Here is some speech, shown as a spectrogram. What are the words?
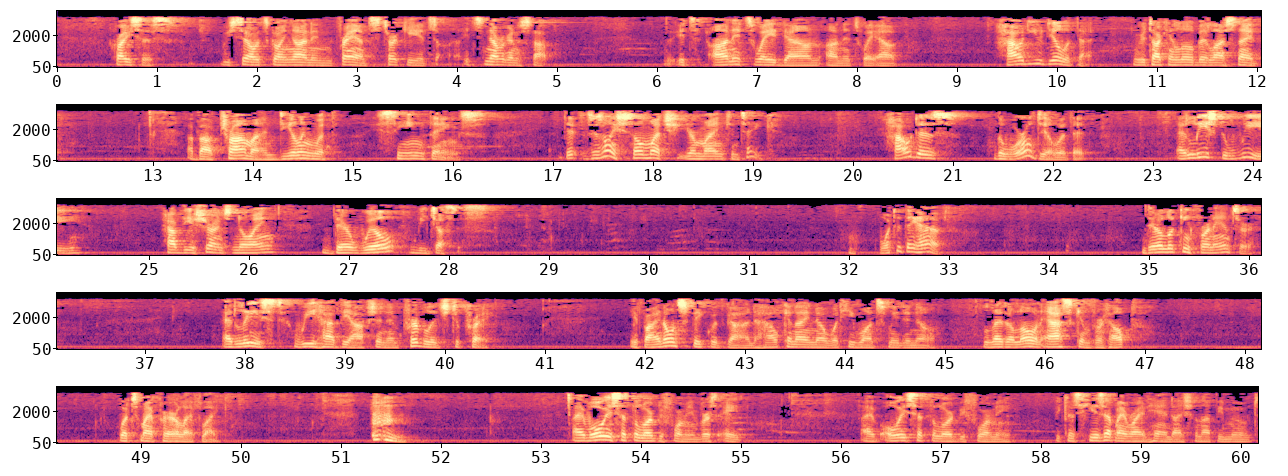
crisis. We saw what's going on in France, Turkey. It's, it's never going to stop. It's on its way down, on its way out. How do you deal with that? We were talking a little bit last night about trauma and dealing with seeing things. There's only so much your mind can take. How does the world deal with it? At least we have the assurance knowing there will be justice. What did they have? They're looking for an answer at least we have the option and privilege to pray. If I don't speak with God, how can I know what He wants me to know? Let alone ask Him for help. What's my prayer life like? I've always set the Lord before me, in verse 8. I've always set the Lord before me. Because He is at my right hand, I shall not be moved.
